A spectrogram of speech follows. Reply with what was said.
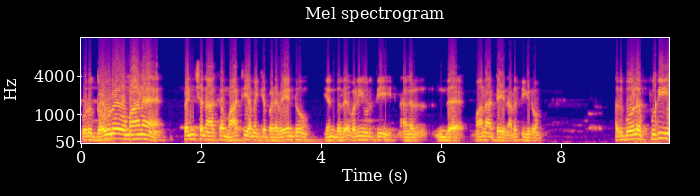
ஒரு கௌரவமான பென்ஷனாக மாற்றி அமைக்கப்பட வேண்டும் என்பதை வலியுறுத்தி நாங்கள் இந்த மாநாட்டை நடத்துகிறோம். அதுபோல புதிய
